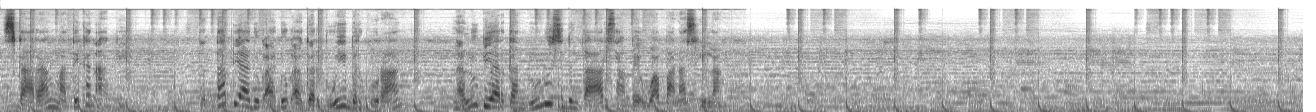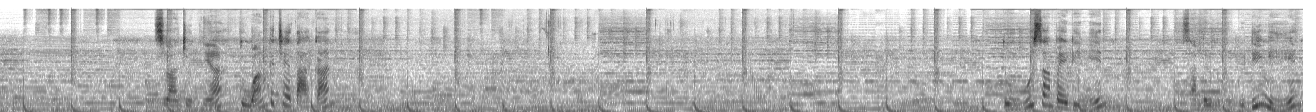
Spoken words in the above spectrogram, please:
Sekarang matikan api. Tetap diaduk-aduk agar buih berkurang, lalu biarkan dulu sebentar sampai uap panas hilang. Selanjutnya, tuang ke cetakan Tunggu sampai dingin. Sambil menunggu dingin,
